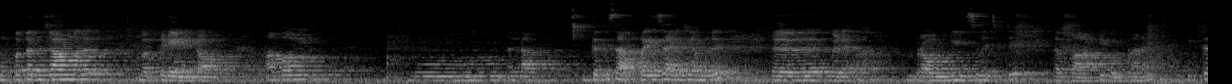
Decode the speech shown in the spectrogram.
മുപ്പത്തഞ്ചാമത് ബർത്ത്ഡേ ആണ് കേട്ടോ അപ്പം എന്താ ഇക്കൾക്ക് സർപ്രൈസ് ആയിട്ട് നമ്മൾ ഇവിടെ ബ്രൗൺ ബീൻസ് വെച്ചിട്ട് പാർട്ടി കൊടുക്കാണ് ഇക്ക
